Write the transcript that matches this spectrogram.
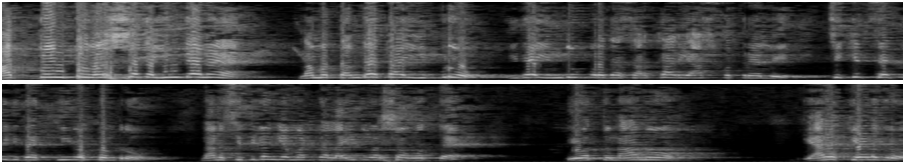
ಹದಿನೆಂಟು ವರ್ಷದ ಹಿಂದೆನೆ ನಮ್ಮ ತಂದೆ ತಾಯಿ ಇಬ್ರು ಇದೇ ಹಿಂದೂಪುರದ ಸರ್ಕಾರಿ ಆಸ್ಪತ್ರೆಯಲ್ಲಿ ಚಿಕಿತ್ಸೆ ತೆಗೆದ ತೀರಕೊಂಡ್ರು. ನಾನು ಸಿದ್ಧಗಂಗೆ ಮಠದಲ್ಲಿ ಐದು ವರ್ಷ ಓದ್ದೆ. ಇವತ್ತು ನಾನು ಯಾರೋ ಕೇಳಿದ್ರು,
